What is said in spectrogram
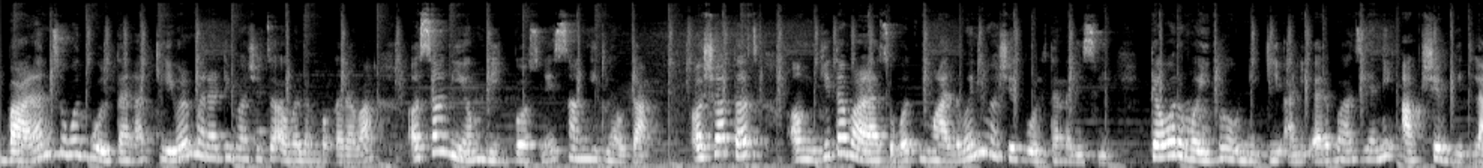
बाळांसोबत बोलताना केवळ मराठी भाषेचा अवलंब करावा असा नियम बिग बॉसने सांगितला होता. अशातच अंकिता बाळासोबत मालवणी भाषेत बोलताना दिसली. त्यावर वैभव निकी आणि अरबाज यांनी आक्षेप घेतला.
